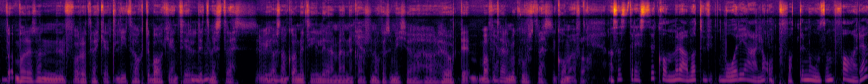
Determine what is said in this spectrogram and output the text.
Bare sånn for å trekke et lite hakk tilbake igjen til mm -hmm. dette med stress. Vi har -hmm. snakka om det tidligere, men kanskje noen som ikke har hørt det. Bare fortell ja. meg hvor stresset kommer fra. Altså Stresset kommer av at vår hjerne oppfatter noe som fare.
